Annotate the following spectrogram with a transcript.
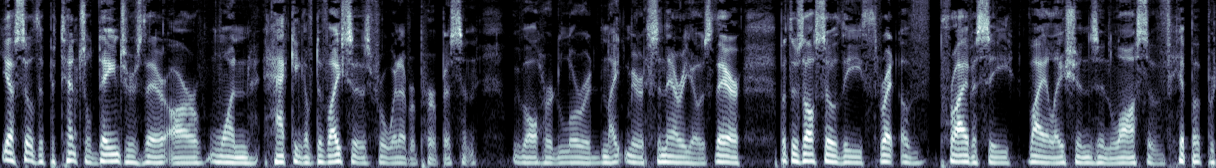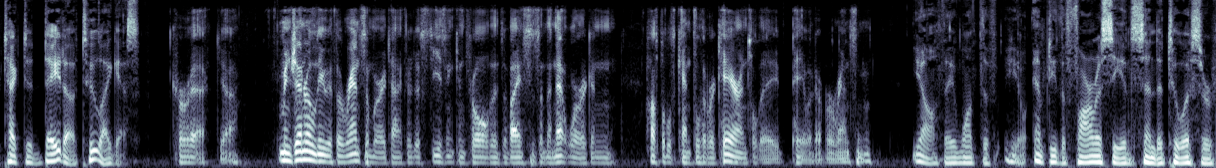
Yeah, so the potential dangers there are one, hacking of devices for whatever purpose, and we've all heard lurid nightmare scenarios there. But there's also the threat of privacy violations and loss of HIPAA protected data, too, I guess. Correct, yeah. I mean, generally, with a ransomware attack, they're just seizing control of the devices and the network, and hospitals can't deliver care until they pay whatever ransom you know, they want the you know empty the pharmacy and send it to us or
